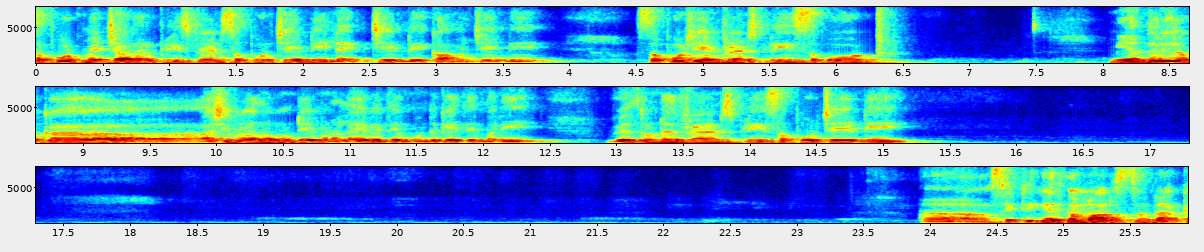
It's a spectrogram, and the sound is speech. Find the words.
support my channel please friends support చేయండి లైక్ చేయండి కామెంట్ చేయండి. సపోర్ట్ చేయండి ఫ్రెండ్స్ ప్లీజ్ సపోర్ట్ మీ అందరి యొక్క ఆశీర్వాదం ఉంటే మన లైవ్ అయితే ముందుకైతే మరి వెళ్తుండదు ఫ్రెండ్స్ ప్లీజ్ సపోర్ట్ చేయండి. సెట్టింగ్ ఏదో మారుస్తున్నాక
